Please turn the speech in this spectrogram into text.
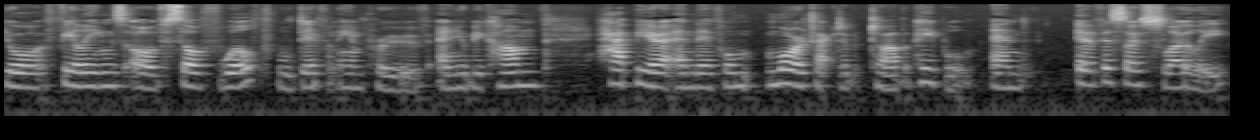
your feelings of self-worth will definitely improve and you'll become happier and therefore more attractive to other people and ever so slowly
